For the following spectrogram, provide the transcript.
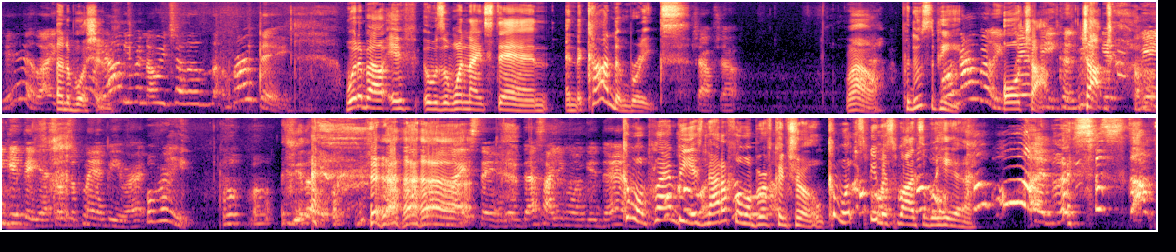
Yeah, like An abortion. Y'all don't even know each other's birthday. What about if it was a one night stand and the condom breaks? Chop shop. Wow, producer Pete, Well, not really. all plan chop, B, because we, chop. Didn't get- we didn't get there yet, so it's a plan B, right? Well, right. Well, well, you know. nice stand. If that's how you gonna get down. Come on, Plan B is not a form of birth control. Come on, let's be responsible come on, here. Come on, let's just stop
